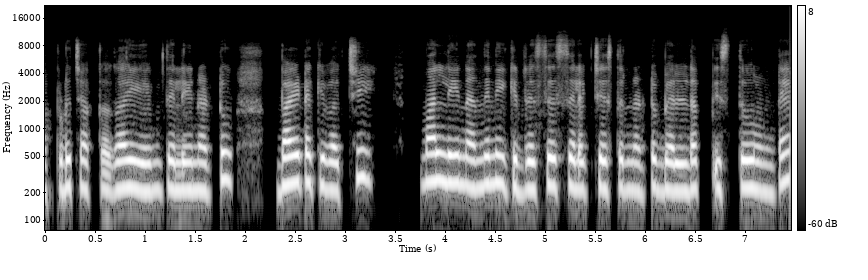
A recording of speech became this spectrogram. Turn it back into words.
అప్పుడు చక్కగా ఏం తెలియనట్టు బయటకి వచ్చి, మళ్ళీ నందినికి డ్రెస్సెస్ సెలెక్ట్ చేస్తున్నట్టు బిల్డప్ ఇస్తూ ఉంటే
